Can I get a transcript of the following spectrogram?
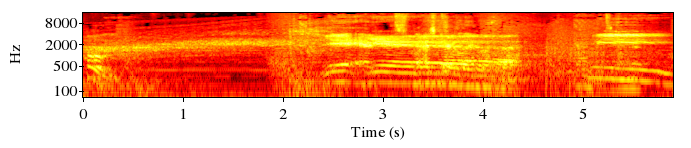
Holy Yeah. Yeah. Smash That goes that. back. Wee.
